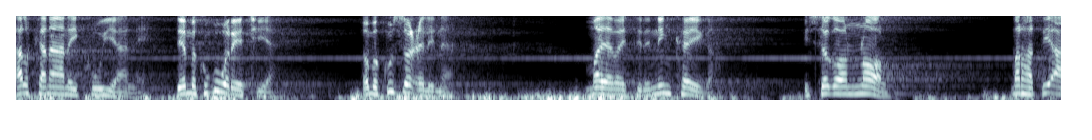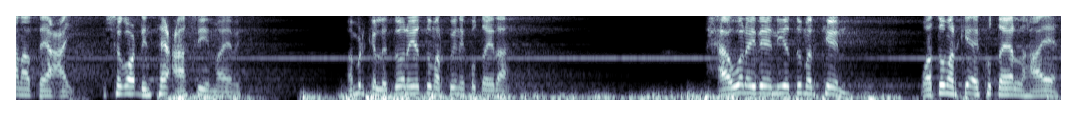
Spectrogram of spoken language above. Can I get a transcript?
halkanaanay kuu yaalleen dee ma kugu wareejiyaa? Oo ma kuu soo celinnaa maya bay tidhi ninkayga isagoo nool mar haddii aan addeecay isagoo dhintay caasiyi maaya bay tihi waa midhka la doonayo dumarku inay ku daydaan. Xaawalaydeennu iyo dumarkeennu waa dumarkii ay ku dayan lahaayeen.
